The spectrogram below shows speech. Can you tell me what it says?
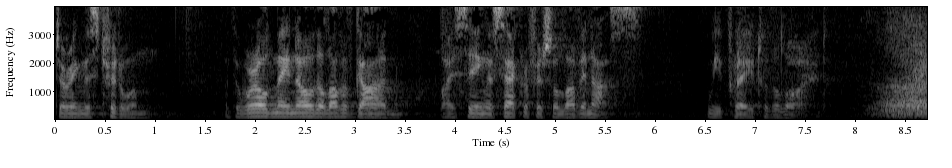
during this Triduum, that the world may know the love of God by seeing the sacrificial love in us. We pray to the Lord. Lord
